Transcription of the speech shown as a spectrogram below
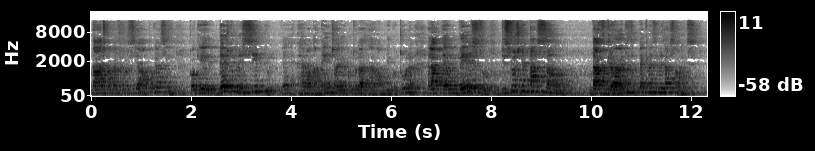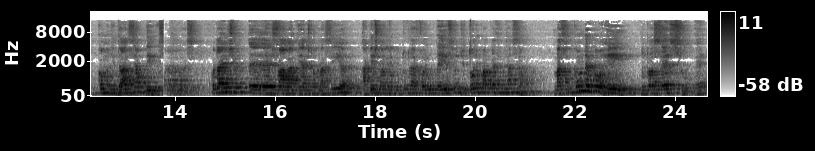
da aristocracia social. Porque assim, porque desde o princípio, né, remotamente, a agricultura, a agricultura ela é um berço de sustentação das grandes e pequenas civilizações, comunidades e aldeias. Quando a gente é, é, fala em aristocracia, a questão da agricultura foi o berço de toda e qualquer civilização. Mas com o decorrer do processo né,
